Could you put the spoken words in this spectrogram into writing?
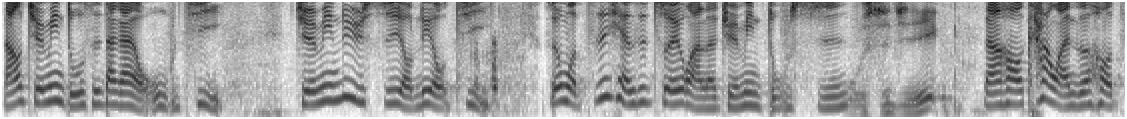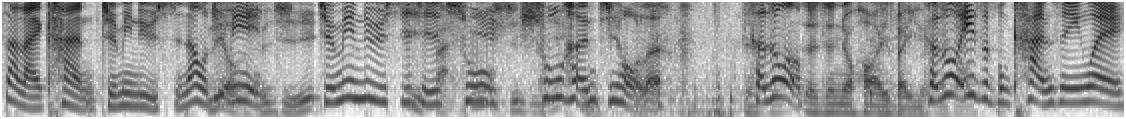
然后《绝命毒师》大概有五季，《绝命律师》有六季。所以我之前是追完了《绝命毒师》五十集，然后看完之后再来看《绝命律师》。那我《绝命绝命律师》其实出出很久了，可是我人生就花一百一十。可是我一直不看，是因为。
